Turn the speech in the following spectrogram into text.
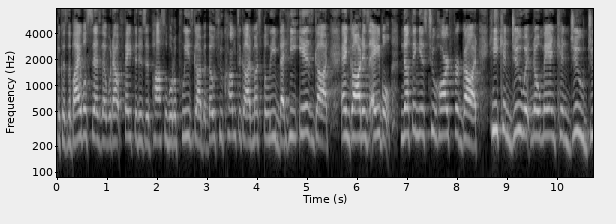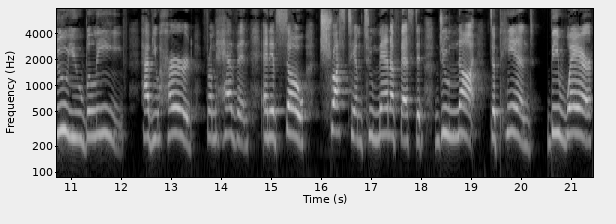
because the Bible says that without faith it is impossible to please God, but those who come to God must believe that he is God and God is able. Nothing is too hard for God. He can do it no man can do. Do you believe? Have you heard from heaven? And if so, trust him to manifest it. Do not depend. Beware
